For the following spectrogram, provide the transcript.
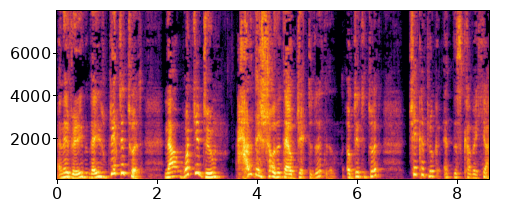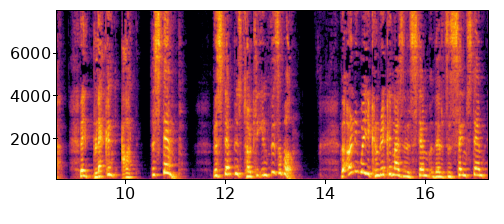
And they very, they objected to it. Now, what you do, how did they show that they objected to it, objected to it? Check it, look at this cover here. They blackened out the stamp. The stamp is totally invisible. The only way you can recognize it's, stamp, that it's the same stamp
